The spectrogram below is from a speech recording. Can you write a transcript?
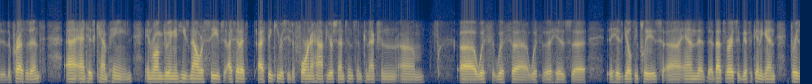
the president uh, and his campaign in wrongdoing, and he's now received. I said I, I think he received a four and a half year sentence in connection um, uh, with with uh, with his. Uh, his guilty pleas, uh, and that, that that's very significant. Again, for he's,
